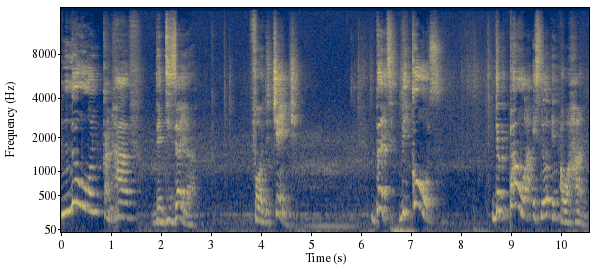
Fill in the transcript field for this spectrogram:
no one can have the desire for the change. But because the power is not in our hand,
